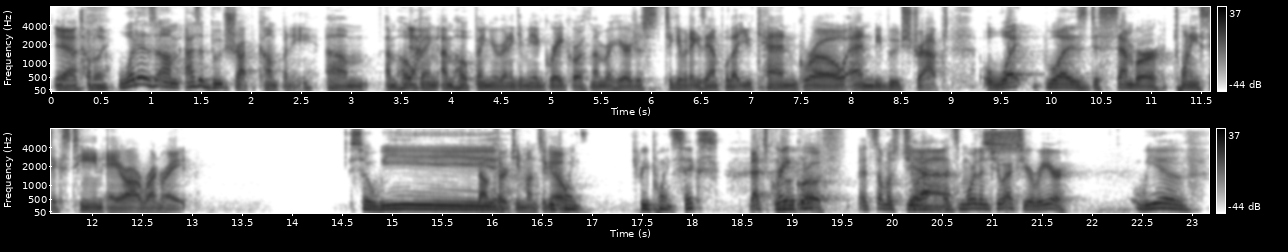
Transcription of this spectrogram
Yeah, totally. What is um as a bootstrap company? Um, I'm hoping I'm hoping you're going to give me a great growth number here, just to give an example that you can grow and be bootstrapped. What was December 2016 ARR run rate? So we About 13 months ago. Three point six. That's great growth. That's almost two. Yeah. X, that's more than two x year over year. we have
